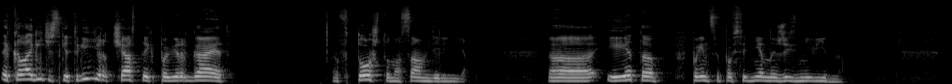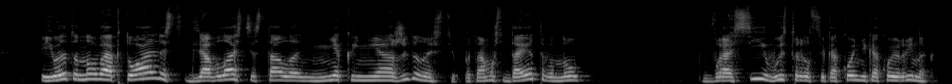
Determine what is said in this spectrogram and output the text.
экологический триггер часто их повергает в то, что на самом деле нет. Э, и это, в принципе, повседневной жизни видно. И вот эта новая актуальность для власти стала некой неожиданностью, потому что до этого, ну, в России выстроился какой-никакой рынок.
